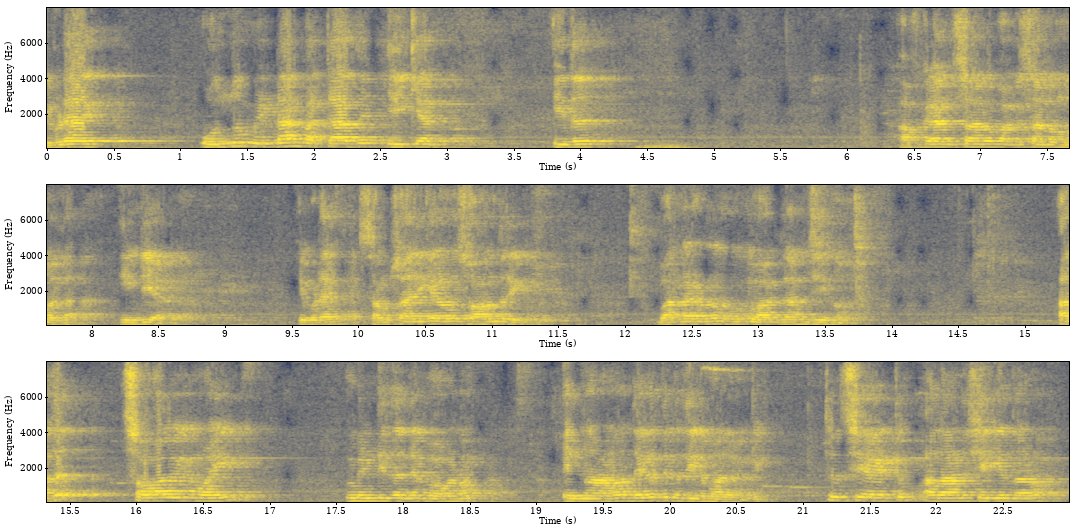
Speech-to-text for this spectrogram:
ഇവിടെ ഒന്നും മിണ്ടാൻ പറ്റാതെ ഇരിക്കാൻ ഇത് അഫ്ഗാനിസ്ഥാനോ പാകിസ്ഥാനോ ഒന്നുമല്ല ഇന്ത്യ. ഇവിടെ സംസാരിക്കാനുള്ള സ്വാതന്ത്ര്യം ഭരണഘടന നമുക്ക് വാഗ്ദാനം ചെയ്യുന്നു. അത് സ്വാഭാവികമായി മിണ്ടി തന്നെ പോകണം എന്നാണ് അദ്ദേഹത്തിന്റെ തീരുമാനമെങ്കിൽ. തീർച്ചയായിട്ടും അതാണ് ശരിയെന്നാണ്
